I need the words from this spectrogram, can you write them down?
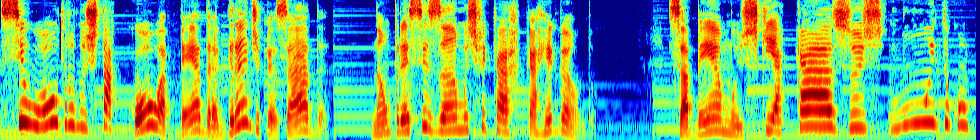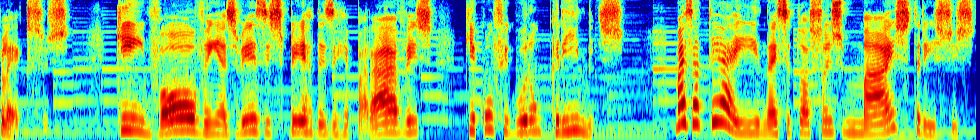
Se o outro nos tacou a pedra grande e pesada, não precisamos ficar carregando. Sabemos que há casos muito complexos, que envolvem às vezes perdas irreparáveis, que configuram crimes. Mas até aí, nas situações mais tristes,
